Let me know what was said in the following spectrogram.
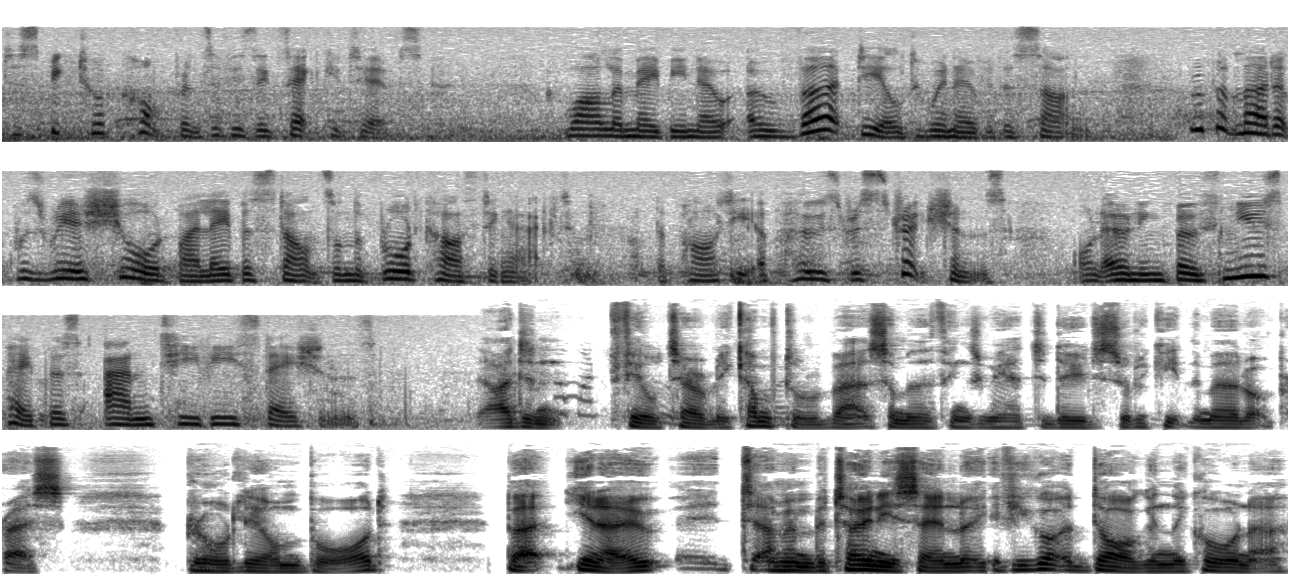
to speak to a conference of his executives. While there may be no overt deal to win over the Sun, Rupert Murdoch was reassured by Labour's stance on the Broadcasting Act the party opposed restrictions on owning both newspapers and TV stations. I didn't feel terribly comfortable about some of the things we had to do to sort of keep the Murdoch press broadly on board. But, you know, I remember Tony saying, look, if you've got a dog in the corner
